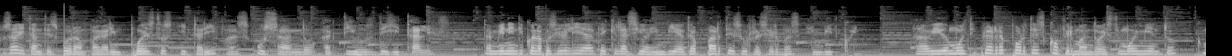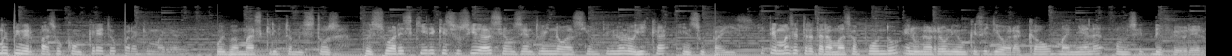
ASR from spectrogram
sus habitantes podrán pagar impuestos y tarifas usando activos digitales. También indicó la posibilidad de que la ciudad invierta parte de sus reservas en Bitcoin. Ha habido múltiples reportes confirmando este movimiento como el primer paso concreto para que Miami vuelva más criptoamistosa, pues Suárez quiere que su ciudad sea un centro de innovación tecnológica en su país. El tema se tratará más a fondo en una reunión que se llevará a cabo mañana 11 de febrero.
